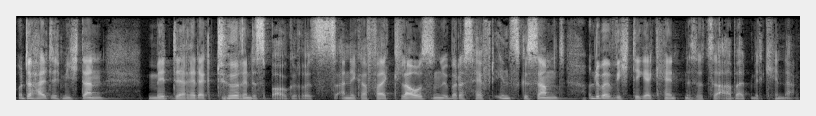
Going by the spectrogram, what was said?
unterhalte ich mich dann mit der Redakteurin des Baugerüsts, Annika Falk-Klausen, über das Heft insgesamt und über wichtige Erkenntnisse zur Arbeit mit Kindern.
